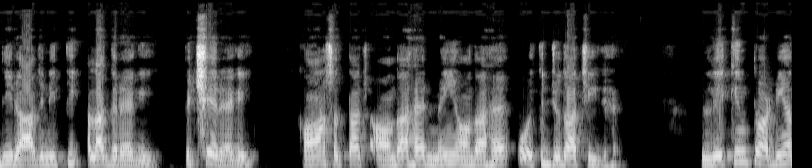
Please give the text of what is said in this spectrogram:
ਦੀ ਰਾਜਨੀਤੀ ਅਲੱਗ ਰਹਿ ਗਈ, ਪਿੱਛੇ ਰਹਿ ਗਈ। ਕੌਣ ਸੱਤਾ 'ਚ ਆਉਂਦਾ ਹੈ, ਨਹੀਂ ਆਉਂਦਾ ਹੈ, ਉਹ ਇੱਕ ਜੁਦਾ ਚੀਜ਼ ਹੈ। ਲੇਕਿਨ ਤੁਹਾਡੀਆਂ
